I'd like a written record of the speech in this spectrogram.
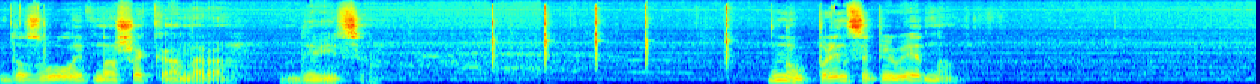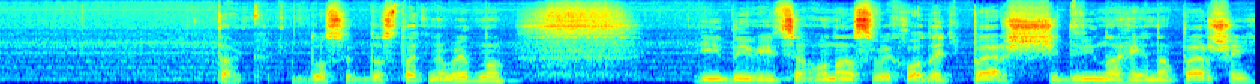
дозволить наша камера. Дивіться. Ну, в принципі, видно. Так, досить достатньо видно. І дивіться, у нас виходить перші дві ноги на перший,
